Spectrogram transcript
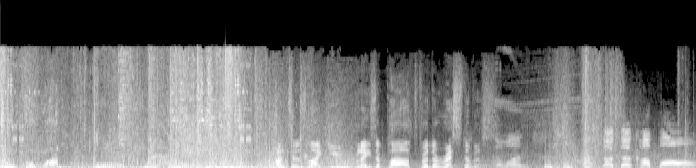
Two for one. Hunters like you blaze a path for the rest of us. The one, the the cabal.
